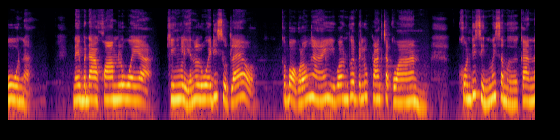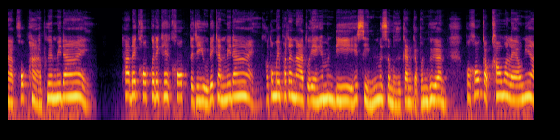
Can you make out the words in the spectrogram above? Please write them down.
บูรณ์อะ ในบรรดาความรวยอะ คิงเหรียญรวยที่สุดแล้ว ก็บอกแล้วไงว่าเพื่อนเป็นลูกรักจักรวาลคนที่สินไม่เสมอกันน่ะคบหาเพื่อนไม่ได้ ถ้าได้คบก็ได้แค่คบ แต่จะอยู่ด้วยกันไม่ได้ เขาต้องไปพัฒนาตัวเองให้มันดี ให้สินมันเสมอกันกับเพื่อนๆพอเขากลับเข้ามาแล้วเนี่ย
